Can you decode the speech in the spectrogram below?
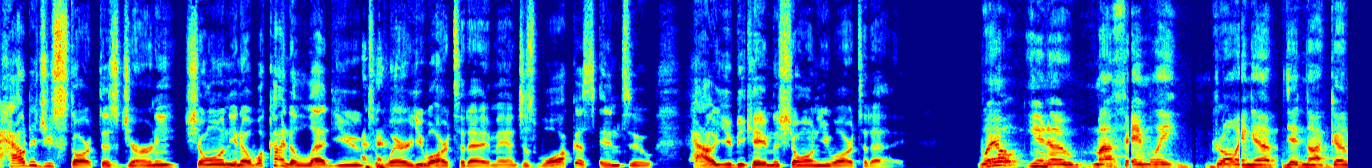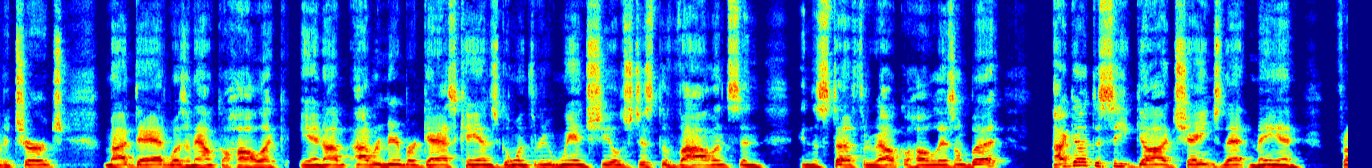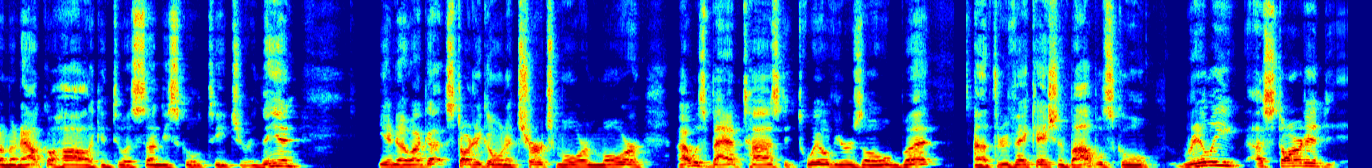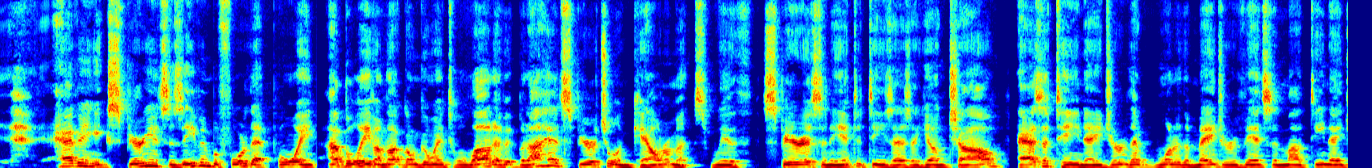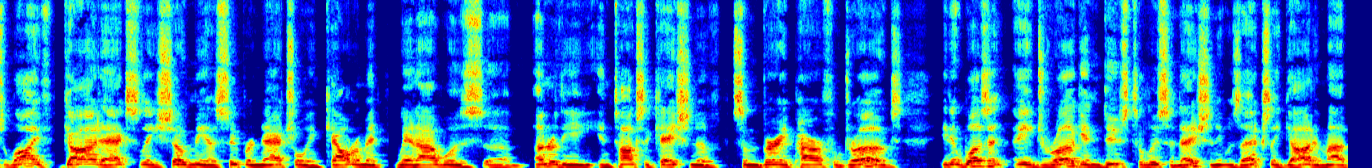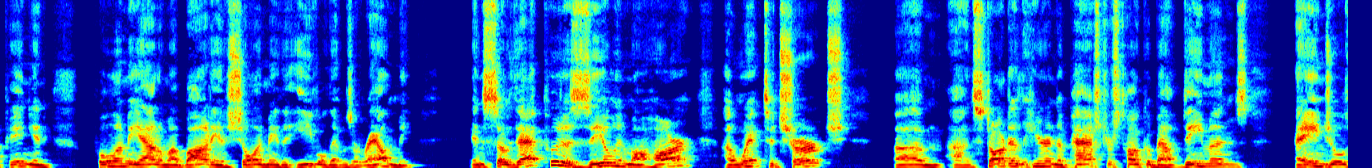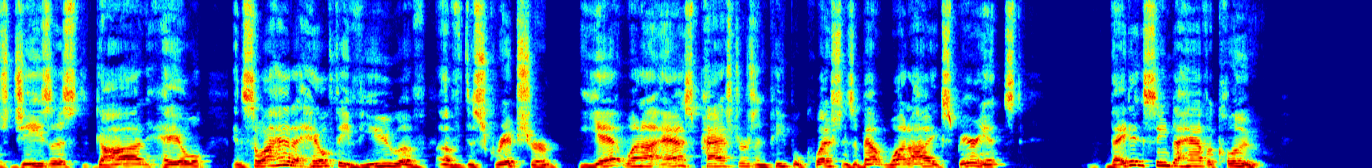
how did you start this journey, Sean? You know, what kind of led you to where you are today, man? Just walk us into how you became the Sean you are today. Well, you know, my family growing up did not go to church. My dad was an alcoholic, and I, I remember gas cans going through windshields, just the violence and, and the stuff through alcoholism. But I got to see God change that man from an alcoholic into a Sunday school teacher. And then, you know, I got started going to church more and more. I was baptized at 12 years old, but uh, through Vacation Bible School, really, I started having experiences even before that point. I believe I'm not going to go into a lot of it, but I had spiritual encounterments with spirits and entities as a young child, as a teenager. That one of the major events in my teenage life, God actually showed me a supernatural encounterment when I was um, under the intoxication of some very powerful drugs. And it wasn't a drug induced hallucination. It was actually God, in my opinion, pulling me out of my body and showing me the evil that was around me. And so that put a zeal in my heart. I went to church. Um, I started hearing the pastors talk about demons, angels, Jesus, God, hell. And so I had a healthy view of, of the scripture. Yet when I asked pastors and people questions about what I experienced, they didn't seem to have a clue.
